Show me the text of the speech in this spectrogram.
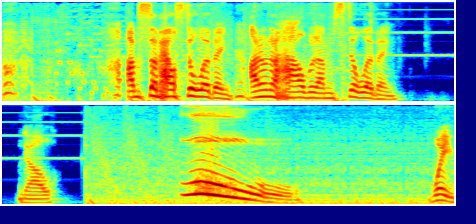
I'm somehow still living. I don't know how, but I'm still living. No. Ooh! Wait,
